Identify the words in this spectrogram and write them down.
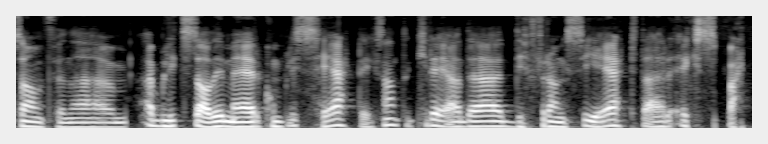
samfunnet er blitt stadig mer komplisert. Det er differensiert, det er ekspert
